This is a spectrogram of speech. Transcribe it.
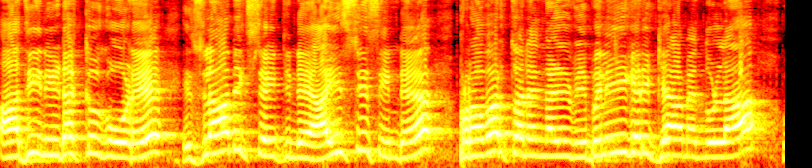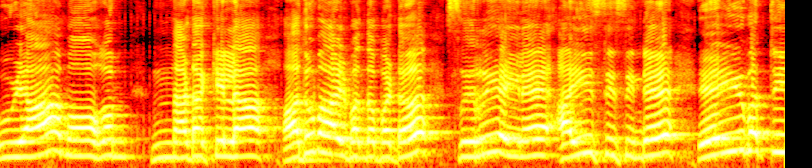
അതിനിടക്കുകൂടെ ഇസ്ലാമിക് സ്റ്റേറ്റിന്റെ ഐസിസിന്റെ പ്രവർത്തനങ്ങൾ വിപുലീകരിക്കാമെന്നുള്ള വ്യാമോഹം നടക്കില്ല. അതുമായി ബന്ധപ്പെട്ട് സിറിയയിലെ ഐസിസിന്റെ എഴുപത്തി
